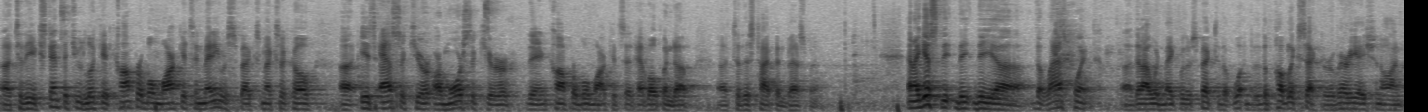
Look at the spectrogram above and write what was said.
uh, to the extent that you look at comparable markets, in many respects, Mexico uh, is as secure or more secure than comparable markets that have opened up to this type of investment. And I guess the, the, the, the last point uh, that I would make with respect to the, what, the public sector, a variation on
